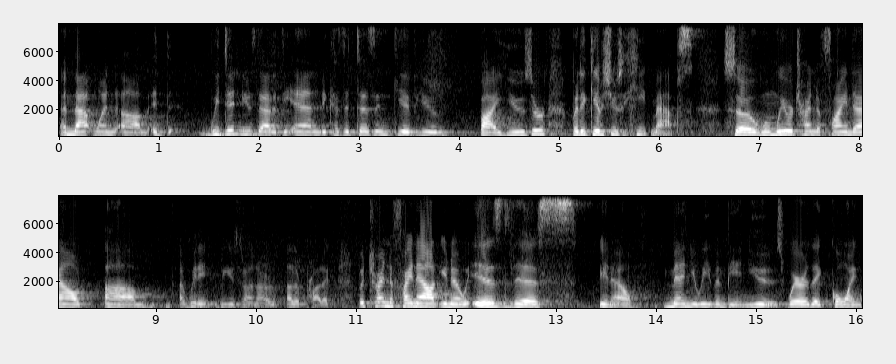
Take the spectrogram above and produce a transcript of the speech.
And that one, um, it, we didn't use that at the end because it doesn't give you by user, but it gives you heat maps. So when we were trying to find out, um, we didn't we it on our other product, but trying to find out, you know, is this, you know, menu even being used? Where are they going?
